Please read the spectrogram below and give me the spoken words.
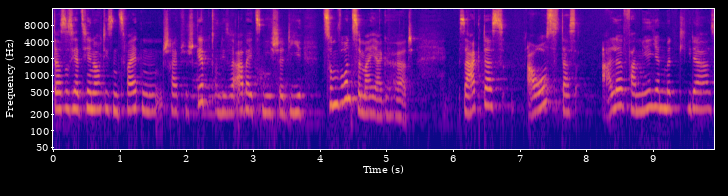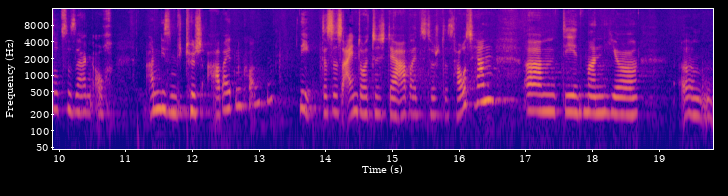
dass es jetzt hier noch diesen zweiten Schreibtisch gibt und diese Arbeitsnische, die zum Wohnzimmer ja gehört, sagt das aus, dass alle Familienmitglieder sozusagen auch an diesem Tisch arbeiten konnten? Nee, das ist eindeutig der Arbeitstisch des Hausherrn, ähm, den man hier äh, ähm,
